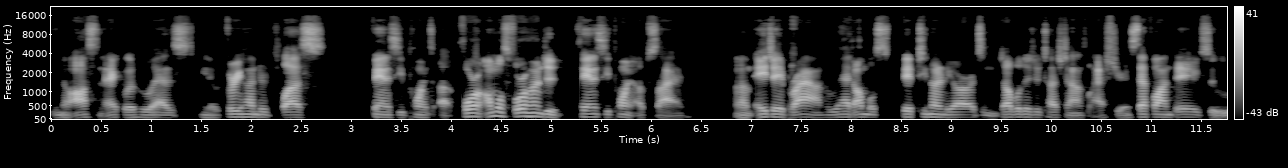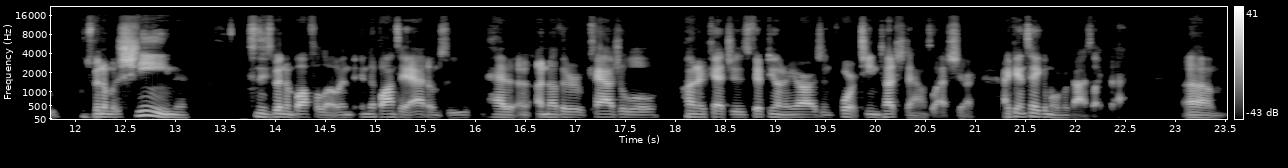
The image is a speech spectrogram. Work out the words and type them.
you know Austin Ekeler, who has you know 300 plus fantasy points up, for almost 400 fantasy point upside. Um, AJ Brown, who had almost 1,500 yards and double digit touchdowns last year, and Stefon Diggs, who who's been a machine since he's been in Buffalo, and, and Davante Adams, who had a, another casual 100 catches, 1,500 yards, and 14 touchdowns last year. I can't take him over guys like that. Um,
